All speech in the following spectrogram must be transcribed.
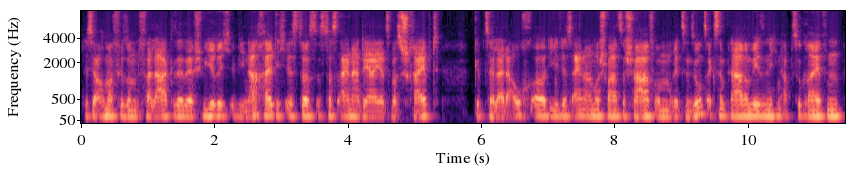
Das ist ja auch mal für so einen Verlag sehr, sehr schwierig. Wie nachhaltig ist das? Ist das einer, der jetzt was schreibt? Gibt's ja leider auch äh, die, das eine oder andere schwarze Schaf, um Rezensionsexemplare im Wesentlichen abzugreifen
